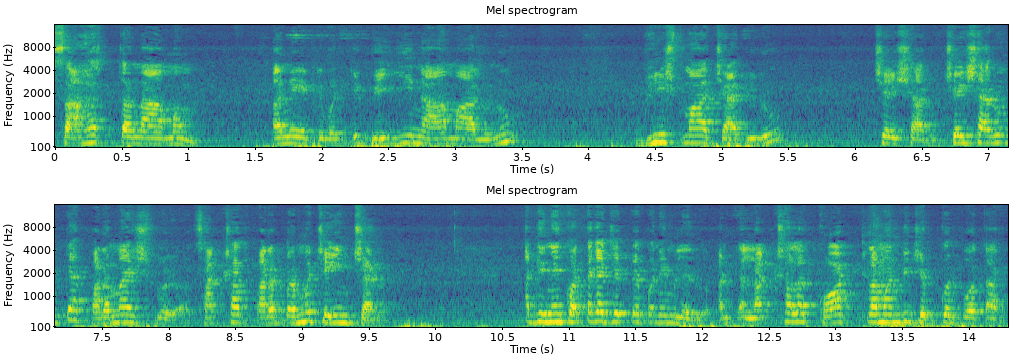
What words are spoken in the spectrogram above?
సహస్రనామం అనేటువంటి వెయ్యి నామాలను భీష్మాచార్యులు చేశారు. చేశారు అంటే పరమేశ్వరు సాక్షాత్ పరబ్రహ్మ చేయించారు. అది నేను కొత్తగా చెప్పే పని లేదు. అంటే లక్షల కోట్ల మంది చెప్పుకొని పోతారు.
